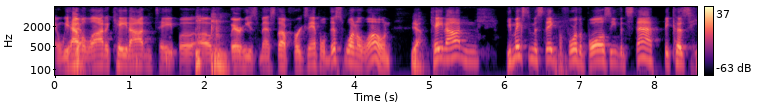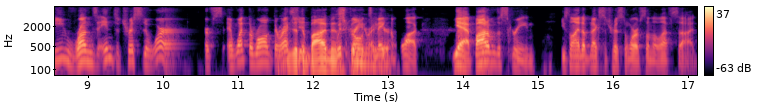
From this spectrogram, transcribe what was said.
and we have Yeah. a lot of Cade Otton tape of, of where he's messed up. For example, this one alone, Yeah. Cade Otton he makes the mistake before the ball's even snapped because he runs into Tristan Wirfs and went the wrong He's direction at the bottom of the screen going to make here. the block. Yeah, bottom of the screen. He's lined up next to Tristan Wirfs on the left side.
